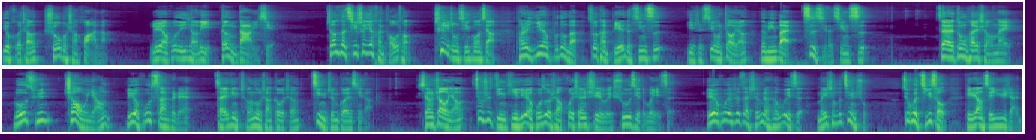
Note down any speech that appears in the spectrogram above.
又何尝说不上话呢？李远湖的影响力更大一些。张克其实也很头疼。这种情况下，他是依然不动的坐看别人的心思，也是希望赵阳能明白自己的心思。在东海省内，罗军、赵阳、李远湖三个人在一定程度上构成竞争关系的。”像赵阳就是顶替李远湖坐上惠山市委书记的位子。李远湖要是在省长上位子没什么建树，就会急走给让贤于人。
